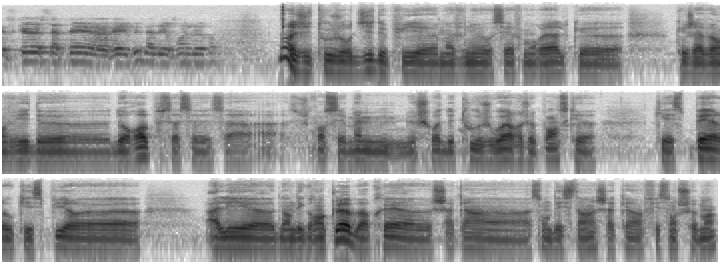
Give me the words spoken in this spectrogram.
Est-ce que ça fait rêver d'aller rejoindre l'Europe? J'ai toujours dit depuis euh, ma venue au CF Montréal que, que j'avais envie d'Europe. ça, je pense c'est même le choix de tout joueur, je pense, que, qui espère ou qui aspire euh, aller euh, dans des grands clubs. Après, chacun a son destin, chacun fait son chemin.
